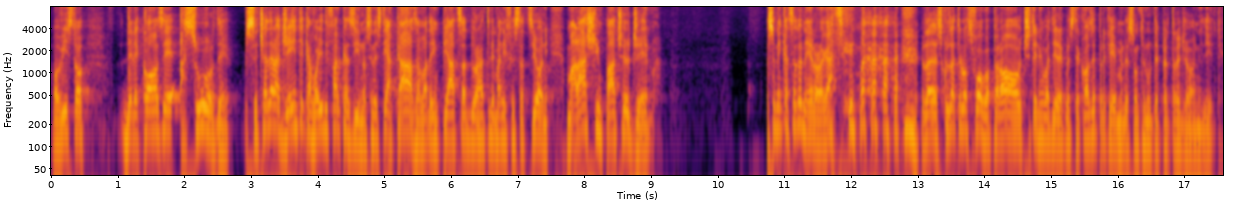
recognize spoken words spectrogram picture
Ho visto delle cose assurde. Se c'è della gente che ha voglia di far casino, se ne stia a casa, vada in piazza durante le manifestazioni, ma lasci in pace il Genoa. Sono incazzato nero, ragazzi. Scusate lo sfogo, però ci tenevo a dire queste cose perché me le sono tenute per tre giorni dentro.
